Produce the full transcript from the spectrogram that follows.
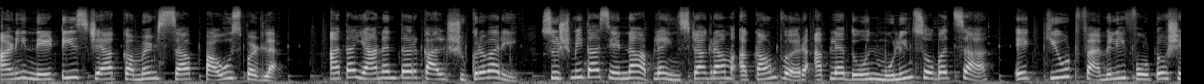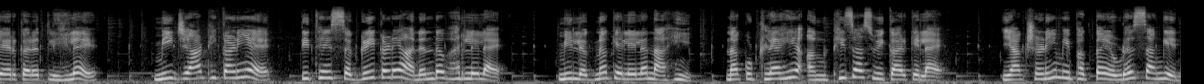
आणि नेटीजच्या कमेंट्सचा पाऊस पडला. आता यानंतर काल शुक्रवारी सुष्मिता सेननं आपल्या इंस्टाग्राम अकाउंटवर आपल्या दोन मुलींसोबतचा एक क्यूट फॅमिली फोटो शेअर करत लिहिलंय. मी ज्या ठिकाणी आहे तिथे सगळीकडे आनंद भरलेला आहे. मी लग्न केलेलं नाही ना कुठल्याही अंगठीचा स्वीकार केलाय. या क्षणी मी फक्त एवढंच सांगेन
